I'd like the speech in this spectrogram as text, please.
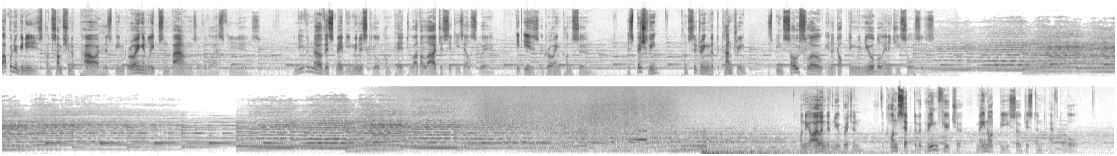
Papua New Guinea's consumption of power has been growing in leaps and bounds over the last few years. And even though this may be minuscule compared to other larger cities elsewhere, it is a growing concern, especially considering that the country has been so slow in adopting renewable energy sources. Island of New Britain, the concept of a green future may not be so distant after all.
